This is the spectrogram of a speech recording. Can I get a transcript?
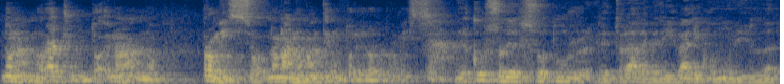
non hanno raggiunto e non hanno promesso, non hanno mantenuto le loro promesse. Nel corso del suo tour elettorale per i vari comuni, il,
